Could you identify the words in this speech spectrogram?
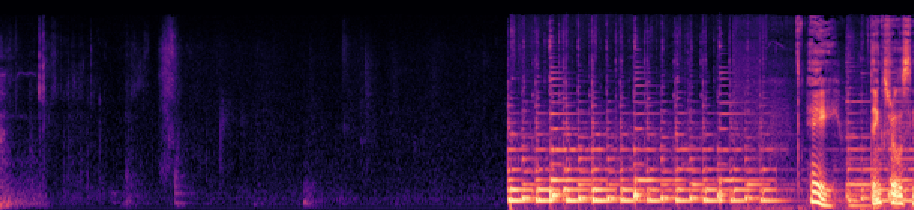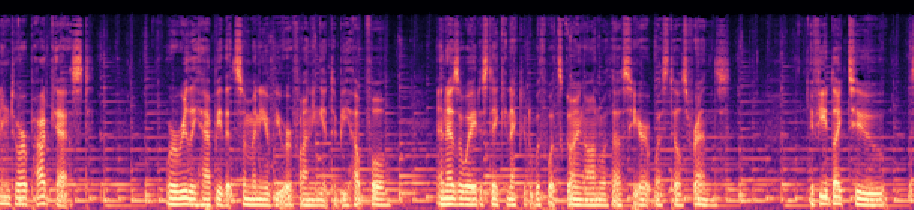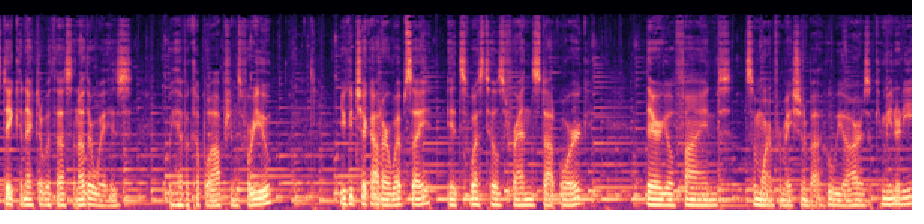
Hey, thanks for listening to our podcast. We're really happy that so many of you are finding it to be helpful and as a way to stay connected with what's going on with us here at West Hills Friends. If you'd like to stay connected with us in other ways, we have a couple options for you. You can check out our website, it's westhillsfriends.org. There you'll find some more information about who we are as a community.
